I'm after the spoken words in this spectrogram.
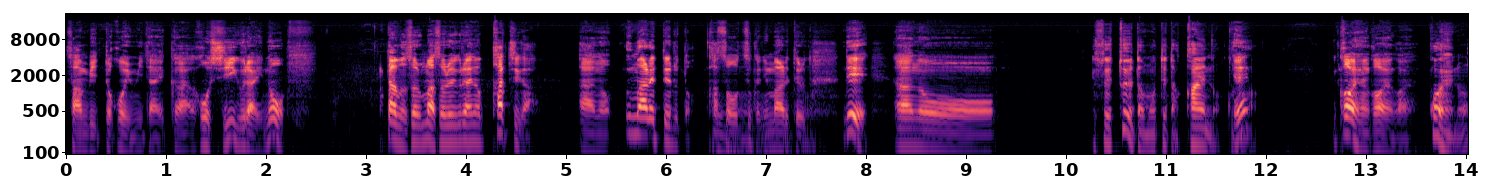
3ビットコインみたいが欲しいぐらいの多分それまあそれぐらいの価値があの生まれてると。仮想通貨に生まれてると。であのそれトヨタ持ってたら買えんの？え？買えへん買えへん買えへん。買えへんの？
